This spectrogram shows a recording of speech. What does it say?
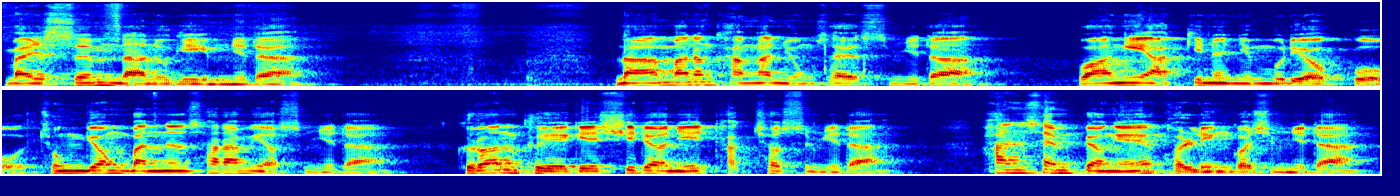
말씀 나누기입니다. 나아만은 강한 용사였습니다. 왕이 아끼는 인물이었고 존경받는 사람이었습니다. 그런 그에게 시련이 닥쳤습니다. 한센병에 걸린 것입니다.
